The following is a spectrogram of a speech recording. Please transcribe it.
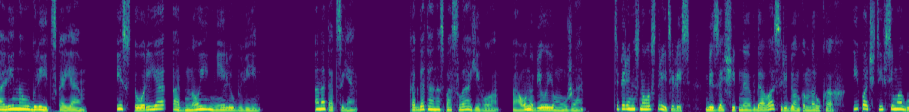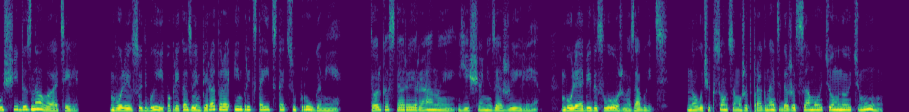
Алина Углицкая. История одной нелюбви. Аннотация. Когда-то она спасла его, а он убил ее мужа. Теперь они снова встретились, беззащитная вдова с ребенком на руках и почти всемогущий дознаватель. Волею судьбы и по приказу императора им предстоит стать супругами. Только старые раны еще не зажили. Боли обиды сложно забыть. Но лучик солнца может прогнать даже самую темную тьму.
